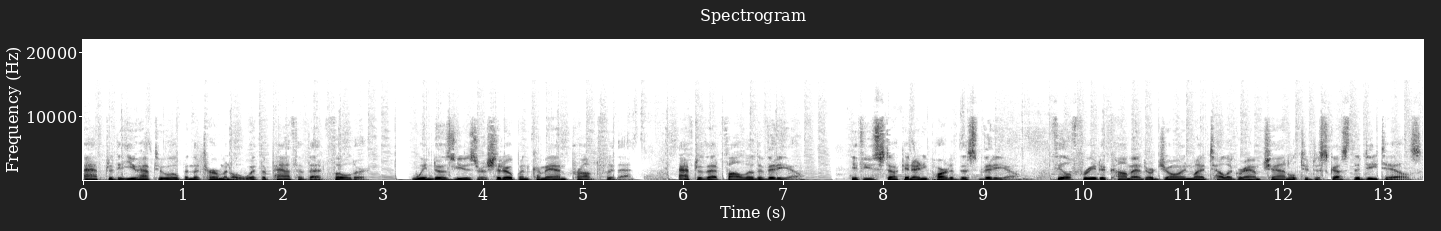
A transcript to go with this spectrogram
After that you have to open the terminal with the path of that folder. Windows user should open command prompt for that. After that follow the video. If you stuck in any part of this video, feel free to comment or join my telegram channel to discuss the details.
